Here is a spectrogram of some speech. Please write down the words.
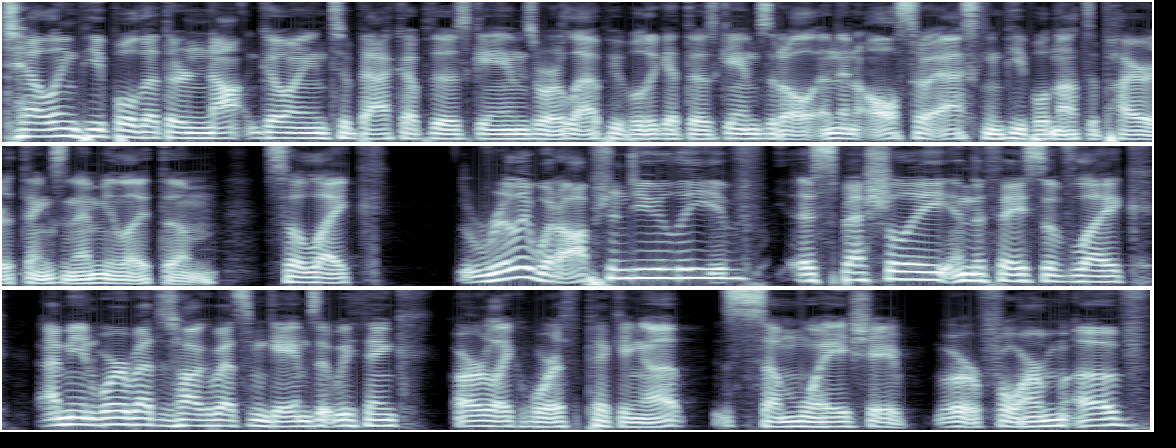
telling people that they're not going to back up those games or allow people to get those games at all, and then also asking people not to pirate things and emulate them. So, like, really, what option do you leave? Especially in the face of, like, I mean, we're about to talk about some games that we think are like worth picking up some way, shape, or form of.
